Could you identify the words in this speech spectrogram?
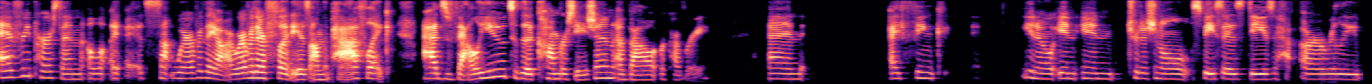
every person it's wherever they are wherever their foot is on the path like adds value to the conversation about recovery. And i think you know in in traditional spaces days are really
